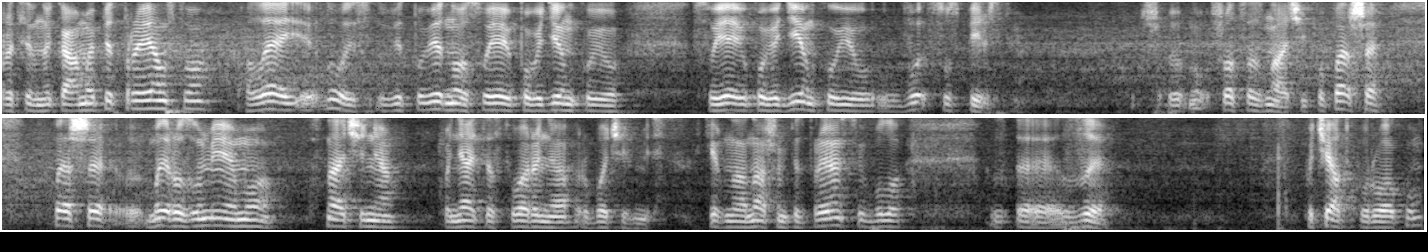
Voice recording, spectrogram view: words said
працівниками підприємства, але й ну, відповідно своєю поведінкою, своєю поведінкою в суспільстві. Ну, що це значить? По-перше, перше, ми розуміємо значення поняття створення робочих місць, яких на нашому підприємстві було е, з початку року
